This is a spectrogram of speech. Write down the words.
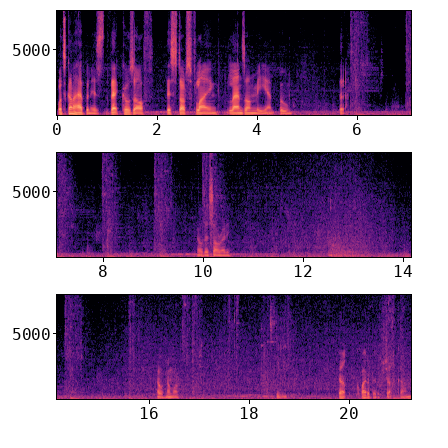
What's gonna happen is that goes off, this starts flying, lands on me, and boom. The... Know this already. Oh, no more. Let's see. Got quite a bit of shotgun.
